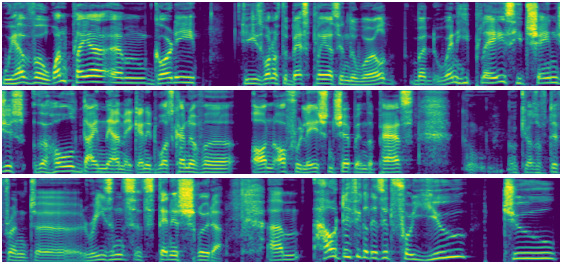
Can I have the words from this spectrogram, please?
We have uh, one player, um, Gordy. He's one of the best players in the world, but when he plays, he changes the whole dynamic. And it was kind of a on-off relationship in the past because of different uh, reasons. It's Dennis Schröder. Um, how difficult is it for you to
